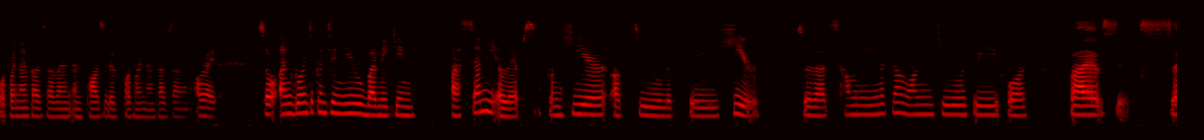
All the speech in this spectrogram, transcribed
4.957 and positive 4.957. Alright, so I'm going to continue by making a semi-ellipse from here up to, let's say, here. So that's how many units now? 1, 2, 3, 4, 5, 6, 7,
